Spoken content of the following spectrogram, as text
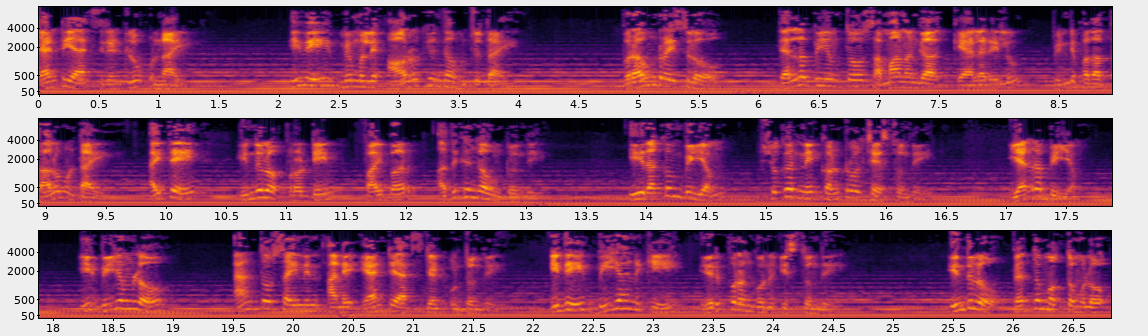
యాంటీ ఆక్సిడెంట్లు ఉన్నాయి. ఇవి మిమ్మల్ని ఆరోగ్యంగా ఉంచుతాయి. బ్రౌన్ రైస్లో తెల్ల బియ్యంతో సమానంగా క్యాలరీలు పిండి పదార్థాలు ఉంటాయి. అయితే ఇందులో ప్రోటీన్ ఫైబర్ అధికంగా ఉంటుంది. ఈ రకం బియ్యం షుగర్ని కంట్రోల్ చేస్తుంది. ఎర్ర బియ్యం. ఈ బియ్యంలో యాంథోసైనిన్ అనే యాంటీ ఆక్సిడెంట్ ఉంటుంది. ఇది బియ్యానికి ఎరుపు రంగును ఇస్తుంది. ఇందులో పెద్ద మొత్తంలో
